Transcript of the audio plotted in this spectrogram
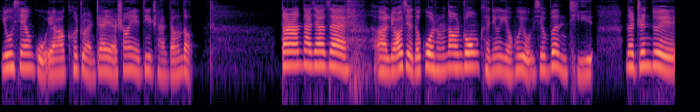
优先股呀、可转债呀、商业地产等等。当然，大家在呃了解的过程当中，肯定也会有一些问题。那针对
